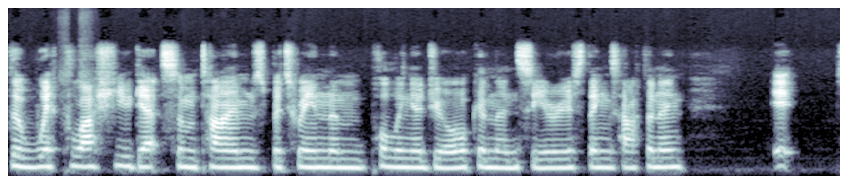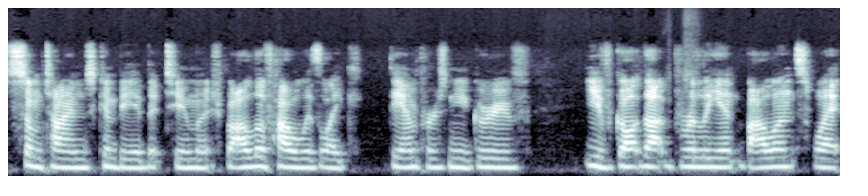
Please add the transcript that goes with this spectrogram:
the whiplash you get sometimes between them pulling a joke and then serious things happening, it sometimes can be a bit too much. But I love how with like the Emperor's New Groove, you've got that brilliant balance where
